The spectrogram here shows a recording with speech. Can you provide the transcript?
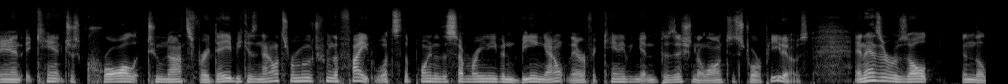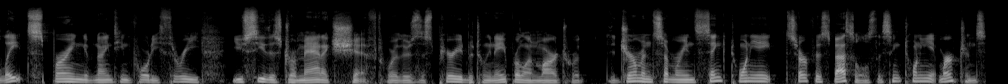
And it can't just crawl at two knots for a day because now it's removed from the fight. What's the point of the submarine even being out there if it can't even get in position to launch its torpedoes? And as a result, in the late spring of 1943, you see this dramatic shift where there's this period between April and March where the German submarines sink 28 surface vessels, they sink 28 merchants,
